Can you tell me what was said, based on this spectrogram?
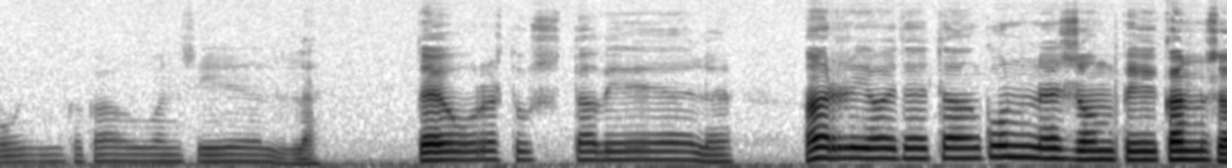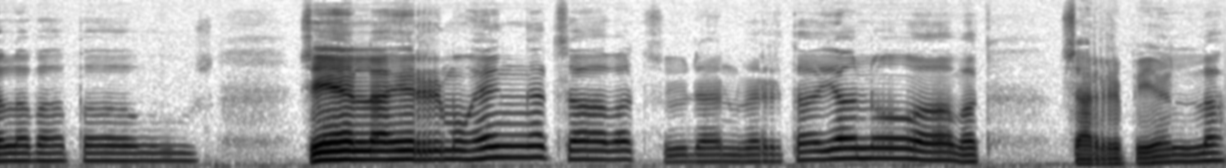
kuinka kauan siellä teurastusta vielä harjoitetaan, kunnes ompi kansalla vapaus. Siellä hirmuhengät saavat sydänverta ja noavat, särpiellä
